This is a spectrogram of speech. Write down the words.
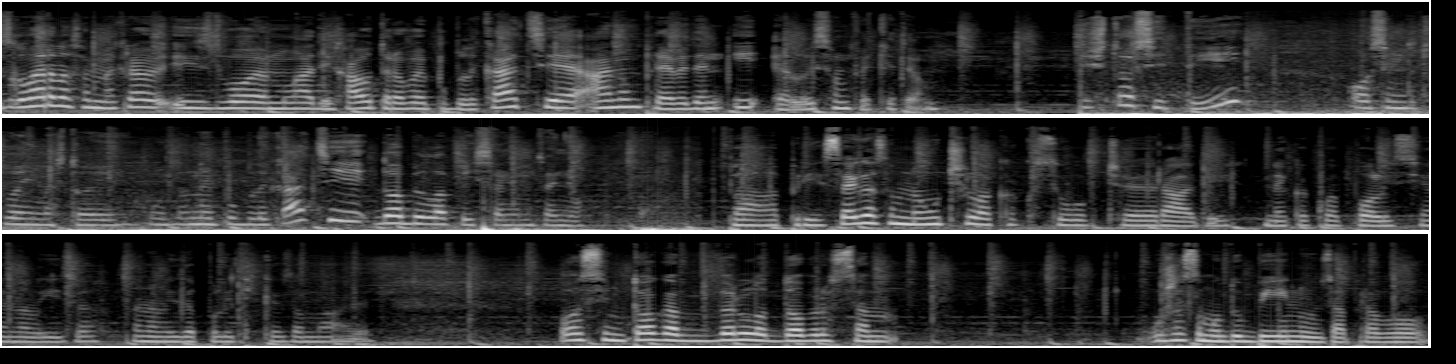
Porazgovarala sam na kraju i s dvoje mladih autora ove publikacije, Anom Preveden i Eloisom Feketeom. I što si ti, osim da tvoje ime stoji u onoj publikaciji, dobila pisanjem za nju? Pa prije svega sam naučila kako se uopće radi nekakva policy analiza, analiza politike za mlade. Osim toga, vrlo dobro sam, ušla sam u dubinu zapravo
